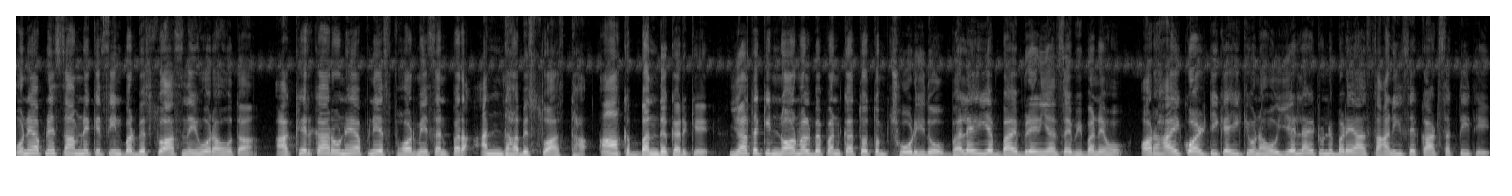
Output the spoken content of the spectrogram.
उन्हें अपने सामने के सीन पर विश्वास नहीं हो रहा होता। आखिरकार उन्हें अपने इस फॉर्मेशन पर अंधा विश्वास था। आँख बंद करके। यहाँ तक कि नॉर्मल वेपन का तो तुम छोड़ ही दो। भले ही ये वाइब्रेनियन से भी बने हो। और हाई क्वालिटी के ही क्यों ना हो? ये लाइट उन्हें बड़े आसानी से काट सकती थी।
